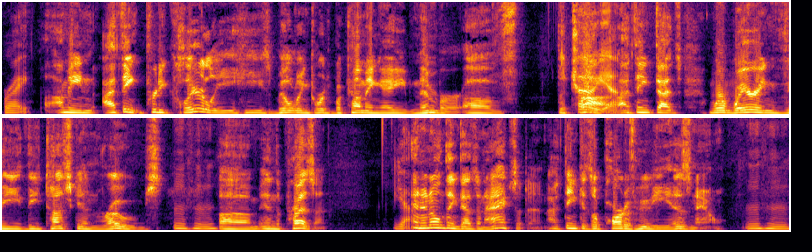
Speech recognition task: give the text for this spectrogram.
Right. I mean, I think pretty clearly he's building towards becoming a member of the tribe. yeah. I think that's we're wearing the the Tusken robes um, in the present, Yeah. and I don't think that's an accident. I think it's a part of who he is now. Mm-hmm.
